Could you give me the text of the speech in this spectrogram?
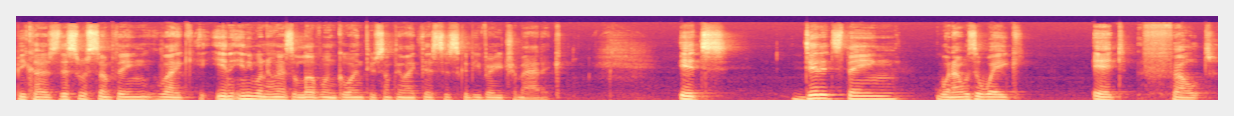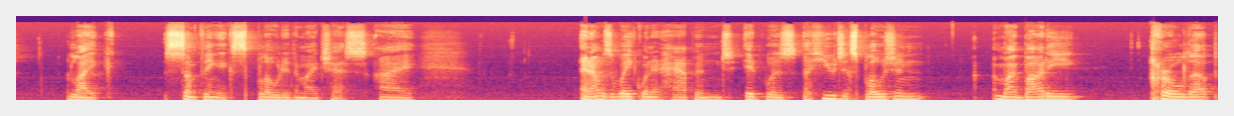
Because this was something like in anyone who has a loved one going through something like this, this could be very traumatic. It did its thing when I was awake. It felt like something exploded in my chest. I and I was awake when it happened. It was a huge explosion. My body curled up.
